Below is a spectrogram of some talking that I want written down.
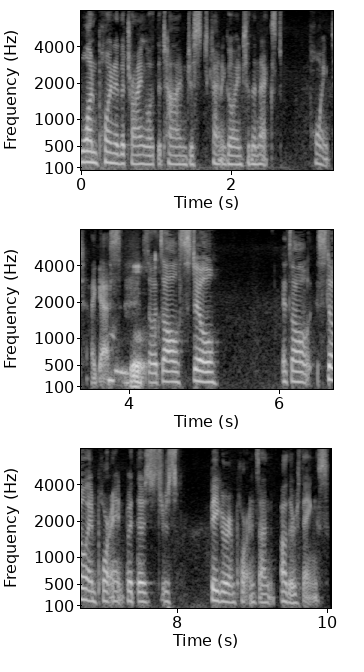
one point of the triangle at the time just kind of going to the next point i guess mm-hmm. so it's all still it's all still important but there's just bigger importance on other things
